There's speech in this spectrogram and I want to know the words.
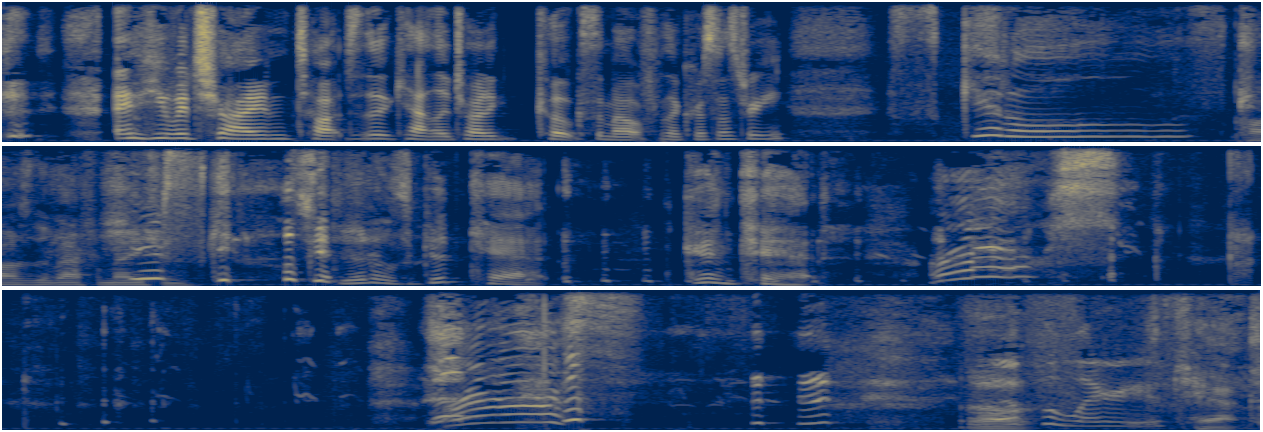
and he would try and talk to the cat, like try to coax him out from the Christmas tree. Skittles. Positive affirmation. Skittles. Skittles, good cat. Good cat. That's oh, hilarious. Cat.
